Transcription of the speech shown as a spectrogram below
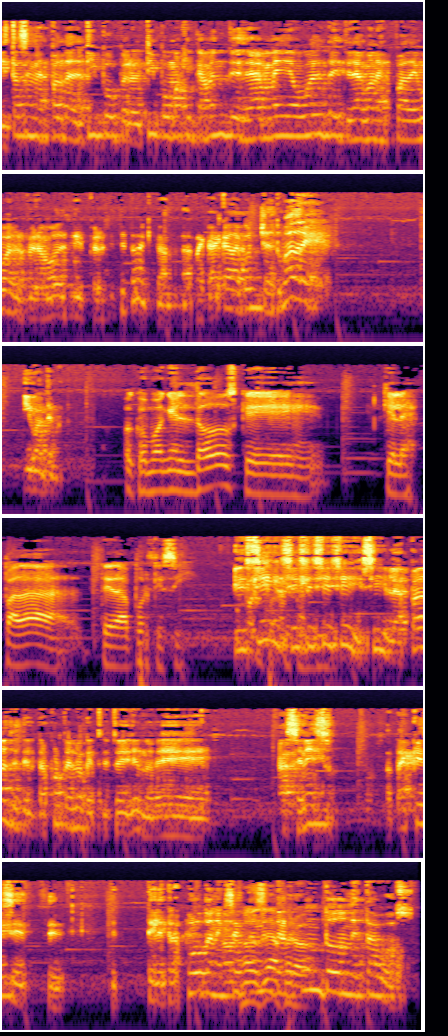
y estás en la espalda del tipo, pero el tipo mágicamente se da media vuelta y te da con la espada igual. Pero vos decís, pero si te estás esquivando la recalcada concha de tu madre, igual te mata. O como en el 2 que, que la espada te da porque sí sí, sí, sí, sí, sí, sí, la espada se teletransporta, es lo que te estoy diciendo. Eh, hacen eso. Los ataques se, teletransportan exactamente al punto donde está vos.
